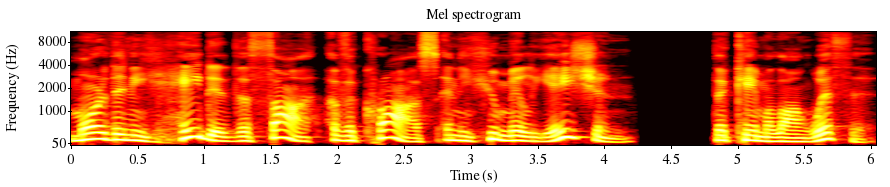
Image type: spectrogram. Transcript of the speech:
more than he hated the thought of the cross and the humiliation that came along with it.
